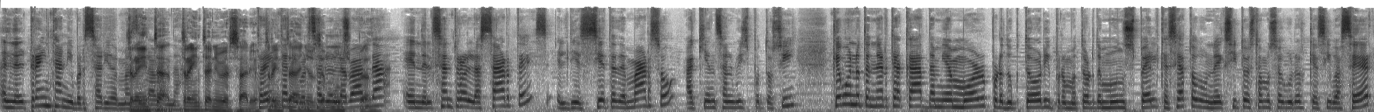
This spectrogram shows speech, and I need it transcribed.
en el 30 aniversario de 30, la banda. 30 aniversario, 30, 30 aniversario años de, la banda en el Centro de las Artes, el 17 de marzo, aquí en San Luis Potosí. Qué bueno tenerte acá, Damián Moore, productor y promotor de Moonspell, que sea todo un éxito, estamos seguros que así va a ser.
